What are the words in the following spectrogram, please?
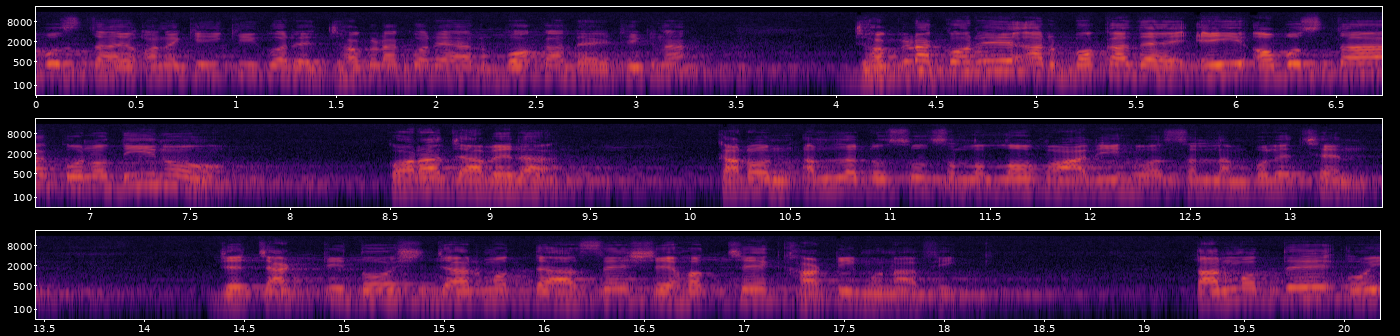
অবস্থায় অনেকেই কি করে? ঝগড়া করে আর বকা দেয়, ঠিক না? ঝগড়া করে আর বকা দেয়, এই অবস্থা কোনোদিনও করা যাবে না। কারণ আল্লাহ রসুল সাল্লাহ আলী ওয়াসাল্লাম বলেছেন যে চারটি দোষ যার মধ্যে আছে, সে হচ্ছে খাঁটি মুনাফিক। তার মধ্যে ওই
